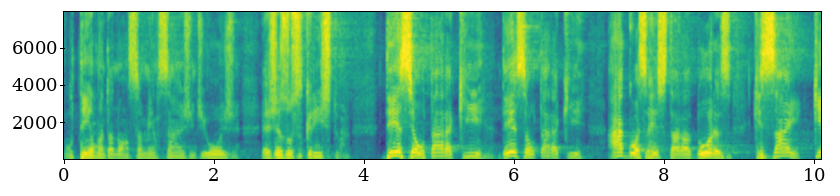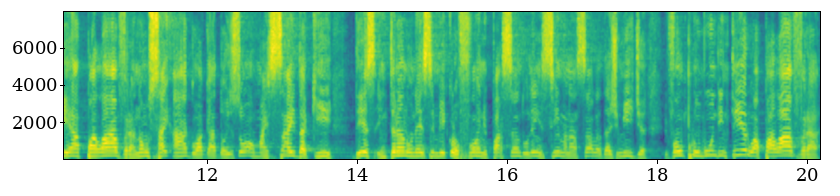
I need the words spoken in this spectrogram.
O tema da nossa mensagem de hoje é Jesus Cristo. Desse altar aqui, desse altar aqui, águas restauradoras que saem, que é a palavra, não sai água H2O, mas sai daqui, desse, entrando nesse microfone, passando lá em cima na sala das mídias, vão para o mundo inteiro. A palavra,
